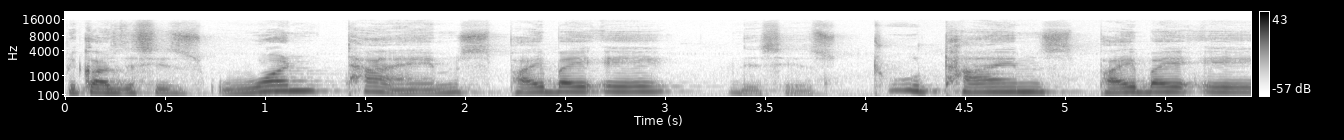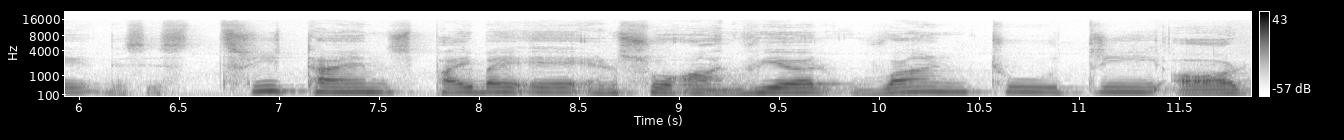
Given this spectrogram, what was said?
because this is 1 times pi by a, this is 2 times pi by a, this is 3 times pi by a and so on where 1, 2, 3 are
